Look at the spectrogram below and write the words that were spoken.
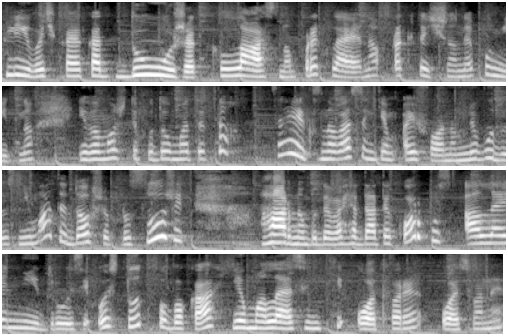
плівочка, яка дуже класно приклеєна, практично непомітно. І ви можете подумати, так, це як з новесеньким айфоном. Не буду знімати, довше прослужить. Гарно буде виглядати корпус, але ні, друзі. Ось тут по боках є малесенькі отвори. Ось вони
